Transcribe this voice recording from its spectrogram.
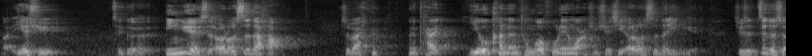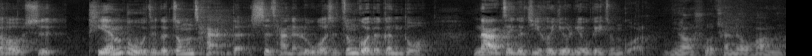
啊，也许这个音乐是俄罗斯的好。是吧？那他有可能通过互联网去学习俄罗斯的音乐，就是这个时候是填补这个中产的市场的，如果是中国的更多，那这个机会就留给中国了。你要说全球化呢，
